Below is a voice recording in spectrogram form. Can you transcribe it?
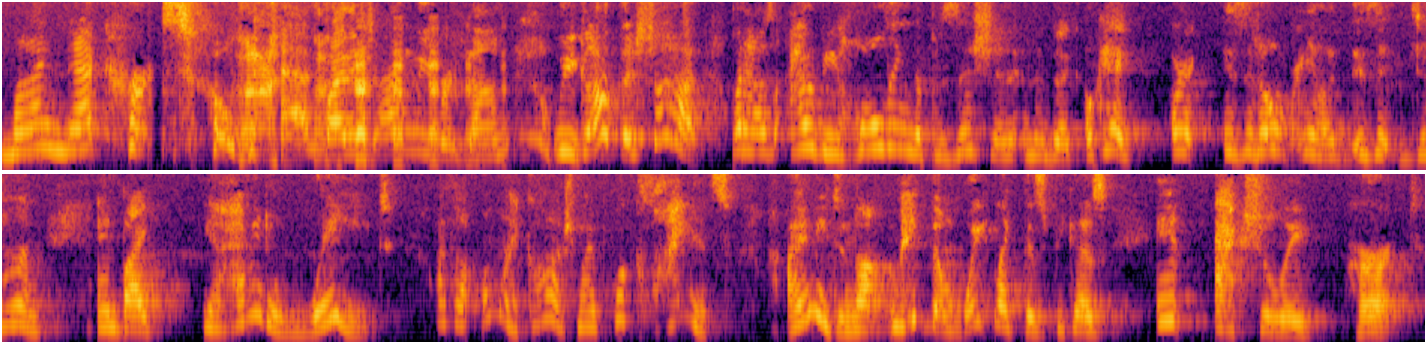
my neck hurt so bad by the time we were done. We got the shot, but I was I would be holding the position and then be like, okay, all right, is it over? You know, is it done? And by you know having to wait, I thought, oh my gosh, my poor clients. I need to not make them wait like this because it actually hurt.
